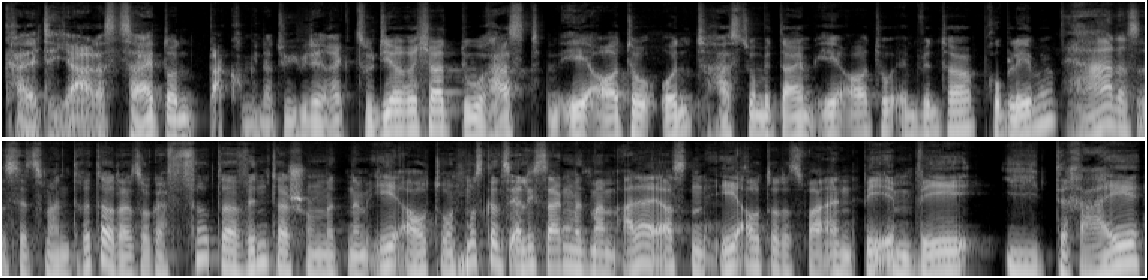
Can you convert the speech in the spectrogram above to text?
kalte Jahreszeit? Und da komme ich natürlich wieder direkt zu dir, Richard. Du hast ein E-Auto und hast du mit deinem E-Auto im Winter Probleme? Ja, das ist jetzt mein dritter oder sogar vierter Winter schon mit einem E-Auto. Und muss ganz ehrlich sagen, mit meinem allerersten E-Auto, das war ein BMW i3,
